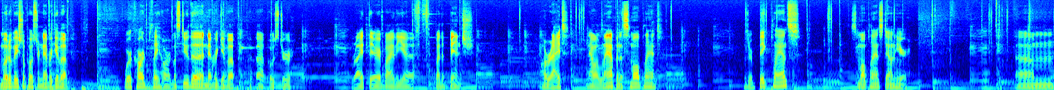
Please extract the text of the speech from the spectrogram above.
Motivational poster, never give up. Work hard, play hard. Let's do the never give up uh, poster right there by the uh, by the bench. All right. Now a lamp and a small plant. Those are big plants. Small plants down here. Um,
